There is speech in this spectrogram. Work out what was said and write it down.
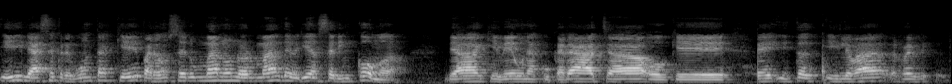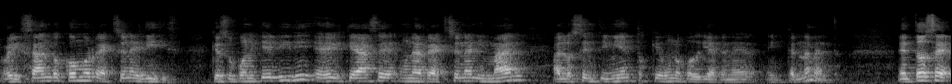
y le hace preguntas que para un ser humano normal deberían ser incómodas ya que ve una cucaracha o que y, le va revisando cómo reacciona el iris, que supone que el iris es el que hace una reacción animal a los sentimientos que uno podría tener internamente. Entonces,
